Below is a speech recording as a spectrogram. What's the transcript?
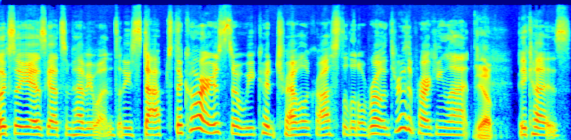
looks like he has got some heavy ones and he stopped the cars so we could travel across the little road through the parking lot Yep. because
